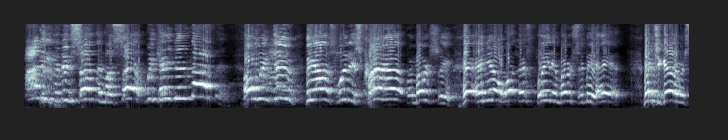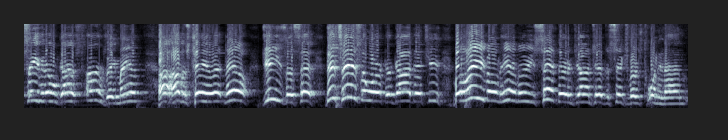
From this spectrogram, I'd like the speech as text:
I need to do something myself. We can't do nothing. All we do, be honest with, is cry out for mercy. And, and you know what? There's plenty of mercy to be had. But you got to receive it on God's terms, amen. I, I'll just tell you right now, Jesus said, This is the work of God that you believe on Him who He sent there in John chapter 6, verse 29.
